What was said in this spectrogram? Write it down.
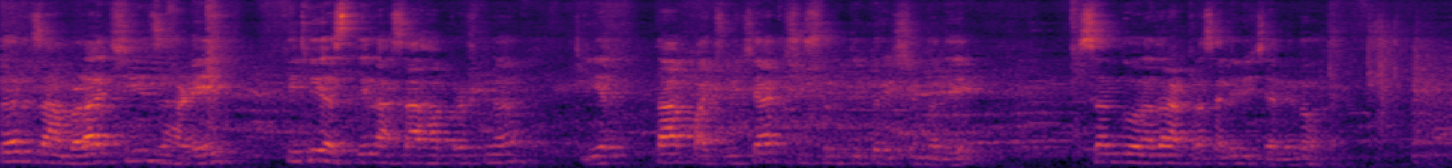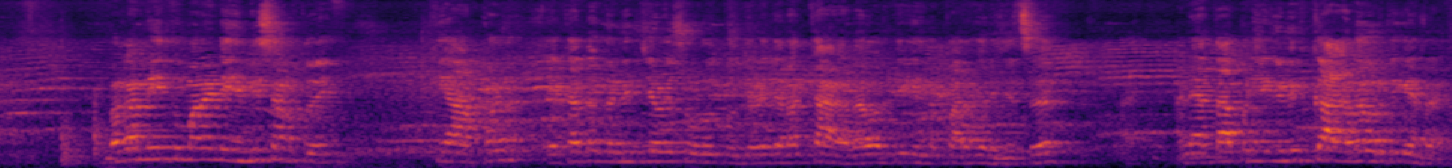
तर जांभळाची झाडे किती असतील असा हा प्रश्न इयत्ता पाचवीच्या शिष्यवृत्ती परीक्षेमध्ये सन दोन हजार अठरा साली विचारलेला होता. बघा मी तुम्हाला नेहमी सांगतोय की आपण एखादं गणित ज्यावेळी सोडवतो त्यावेळी त्याला कागदावरती घेणं फार गरजेचं आणि आता आपण हे गणित कागदावरती घेणार आहे.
